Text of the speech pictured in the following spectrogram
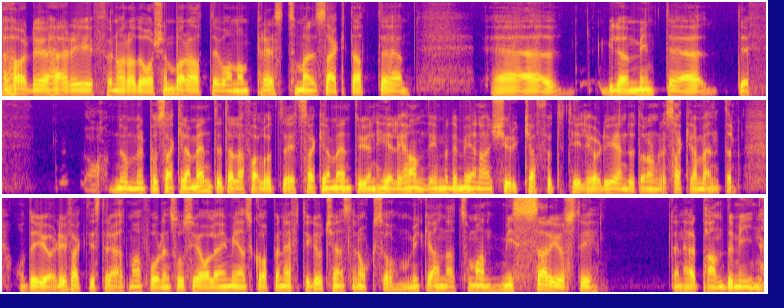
Jag hörde här i, för några dagar sedan bara att det var någon präst som hade sagt att eh, eh glöm inte det ja, nummer på sakramentet i alla fall. Och ett sakrament är ju en helig handling men det menar han kyrkkaffet tillhörde ju en av de där sakramenten. Och det gör det ju faktiskt det att man får den sociala gemenskapen efter gudstjänsten också. Och mycket annat som man missar just i den här pandemin.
